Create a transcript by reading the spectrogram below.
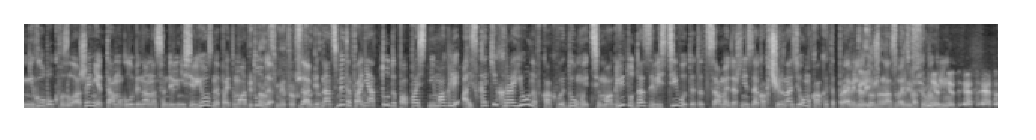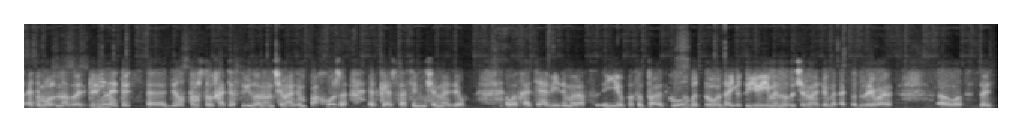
не глубокого заложения, там глубина на самом деле несерьезная, поэтому оттуда... 15 метров, Да, 15 метров, они оттуда попасть не могли. А из каких районов, как вы думаете, могли туда завести вот этот самый, даже не знаю, как чернозем, как это правильно Глина, тоже назвать? Как это нет, глина? нет, это, это, это можно назвать глиной. То есть э, дело в том, что хотя с виду она на чернозем похожа, это, конечно, совсем не чернозем. Вот, хотя, видимо, раз ее посыпают клумбы, то выдают ее именно за чернозем, я так подозреваю. Вот. То есть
